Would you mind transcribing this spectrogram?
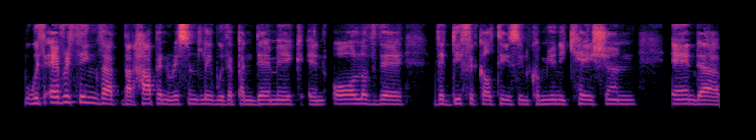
with everything that that happened recently with the pandemic and all of the the difficulties in communication and uh,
